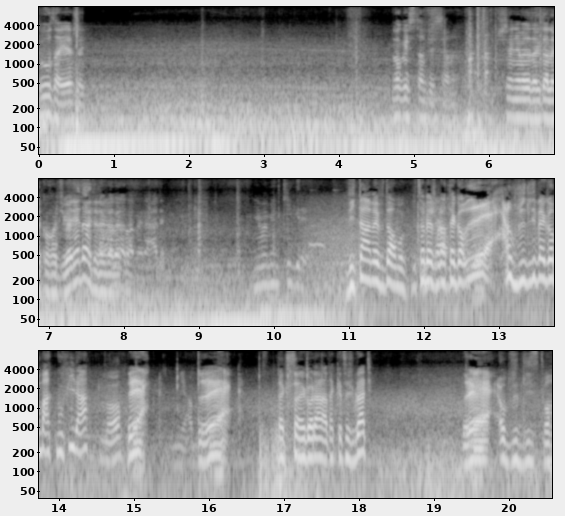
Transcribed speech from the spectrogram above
Tu zajeżdżaj. Mogę z tamtej strony. Przecież ja nie będę tak daleko chodził. Ja nie dojdę tak daleko. Damy radę. Nie ma miękkiej gry. Witamy w domu. Co bierz brał tego obrzydliwego McMuffina? No. Tak z samego rana takie coś brać? Obrzydlistwo.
